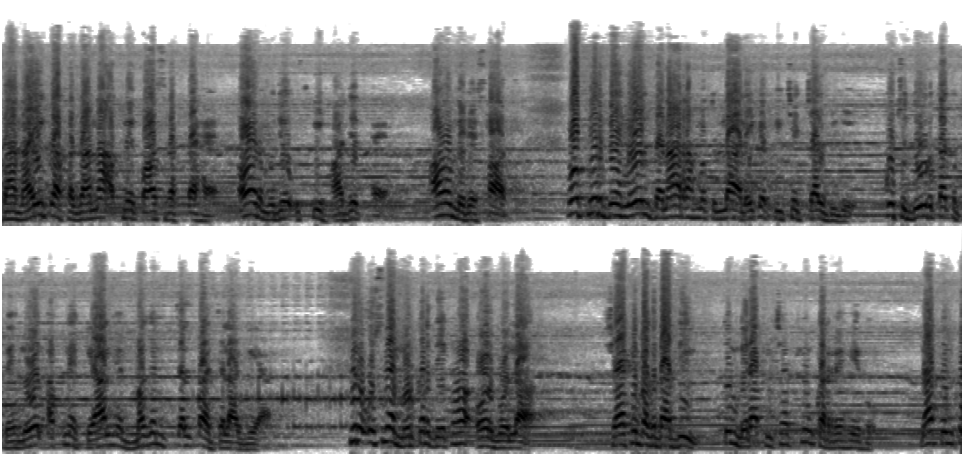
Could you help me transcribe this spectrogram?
دانائی کا خزانہ اپنے پاس رکھتا ہے اور مجھے اس کی حاجت ہے۔ آؤ میرے ساتھ۔ وہ پھر بہلول دنا رحمت اللہ علیہ کے پیچھے چل دیے۔ کچھ دور تک بہلول اپنے خیال میں مگن چلتا چلا گیا۔ پھر اس نے مڑ کر دیکھا اور بولا، شیخ بغدادی، تم میرا پیچھا کیوں کر رہے ہو؟ نہ تم کو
